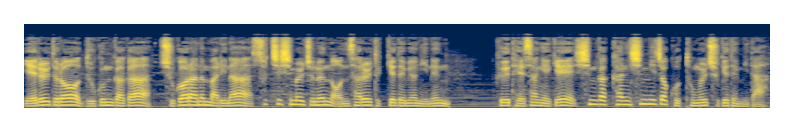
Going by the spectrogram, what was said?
예를 들어 누군가가 죽어라는 말이나 수치심을 주는 언사를 듣게 되면 이는 그 대상에게 심각한 심리적 고통을 주게 됩니다.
